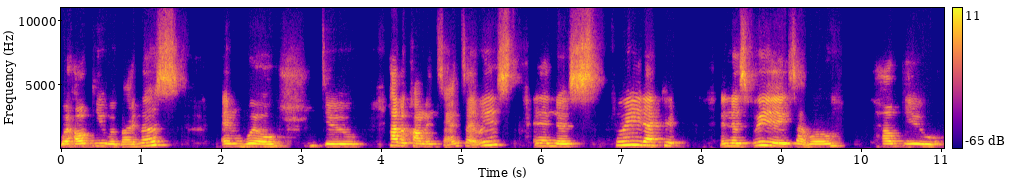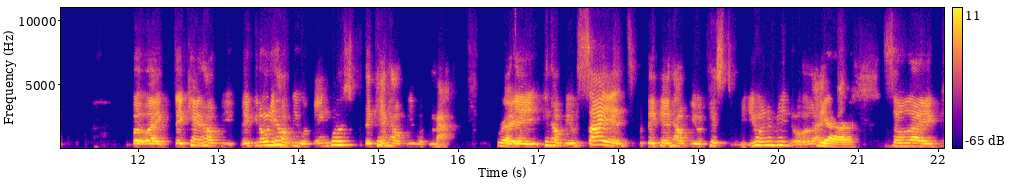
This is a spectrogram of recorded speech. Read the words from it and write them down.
will help you regardless, and will do have a common sense at least. And then there's three that could, and there's three EAs that will help you, but like they can't help you. They can only help you with English. they can't help you with math. Right. Or they can help you with science, but they can't help you with history. You know what I mean? Or like yeah. So like,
